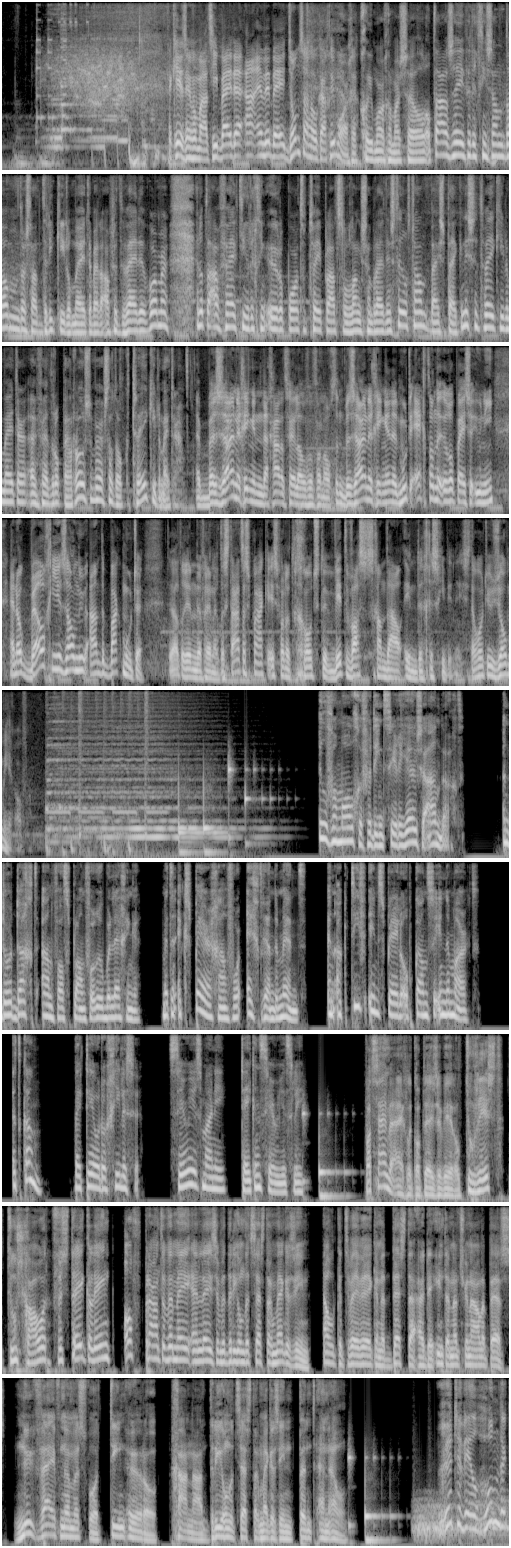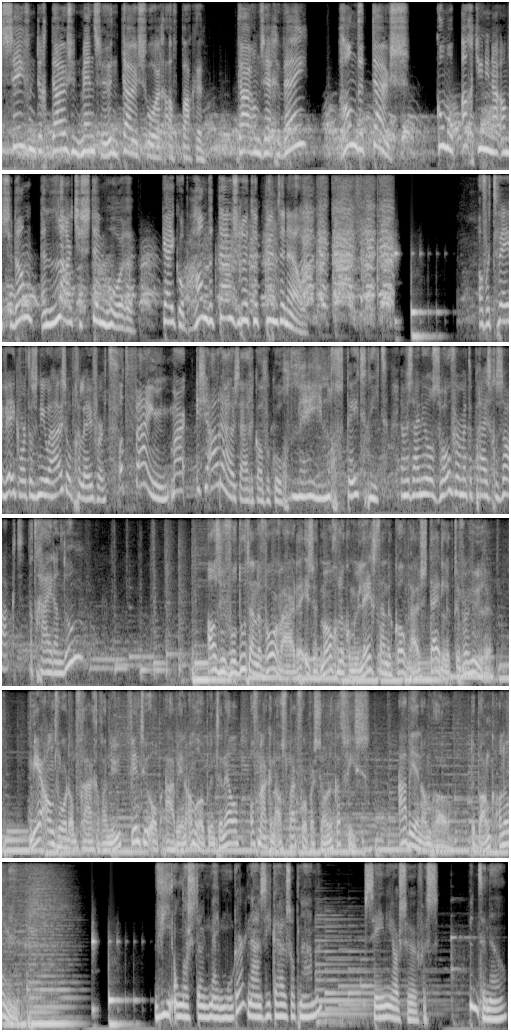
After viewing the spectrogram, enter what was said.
Verkeersinformatie bij de ANWB. John Sahoka, goedemorgen. Goedemorgen Marcel. Op de A7 richting Zandam, daar staat 3 kilometer bij de afrit Weide-Wormer. En op de A15 richting Europoort op twee plaatsen langzaam rijden en stilstaan. Bij Spijkenisse 2 kilometer en verderop bij Rozenburg staat ook 2 kilometer. Bezuinigingen, daar gaat het veel over vanochtend. Bezuinigingen, het moet echt van de Europese Unie. En ook België zal nu aan de bak moeten. Terwijl er in de Verenigde Staten sprake is van het grootste witwasschandaal in de geschiedenis. Daar hoort u zo meer over. Vermogen verdient serieuze aandacht. Een doordacht aanvalsplan voor uw beleggingen. Met een expert gaan voor echt rendement. En actief inspelen op kansen in de markt. Het kan. Bij Theodor Gielissen. Serious money taken seriously. Wat zijn we eigenlijk op deze wereld? Toerist? Toeschouwer? Verstekeling? Of praten we mee en lezen we 360 Magazine? Elke twee weken het beste uit de internationale pers. Nu vijf nummers voor 10 euro. Ga naar 360magazine.nl. Rutte wil 170.000 mensen hun thuiszorg afpakken. Daarom zeggen wij, handen thuis. Kom op 8 juni naar Amsterdam en laat je stem horen. Kijk op handenthuisrutte.nl. Over twee weken wordt ons nieuwe huis opgeleverd. Wat fijn, maar is je oude huis eigenlijk al verkocht? Nee, nog steeds niet. En we zijn nu al zover met de prijs gezakt. Wat ga je dan doen? Als u voldoet aan de voorwaarden is het mogelijk om uw leegstaande koophuis tijdelijk te verhuren. Meer antwoorden op vragen van u vindt u op abnamro.nl of maak een afspraak voor persoonlijk advies. ABN AMRO, de bank anno nu. Wie ondersteunt mijn moeder na een ziekenhuisopname? Seniorservice.nl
